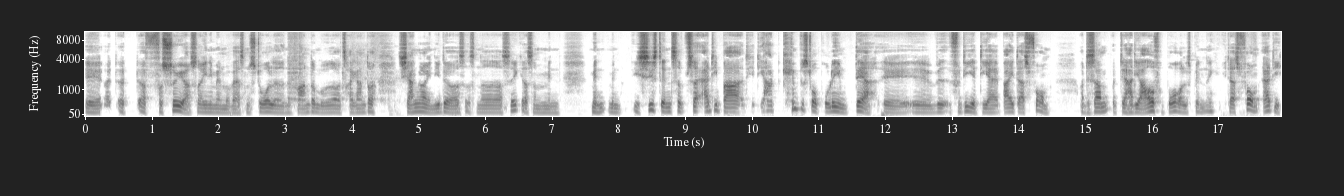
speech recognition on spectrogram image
Øh, og, og, og forsøger så indimellem at være sådan storladende på andre måder, og trække andre genrer ind i det også, og sådan noget også, ikke? Altså, men, men, men i sidste ende, så, så er de bare, de, de har et kæmpestort problem der, øh, øh, ved, fordi at de er bare i deres form, og det samme, det har de arvet fra bordrollespillene, ikke? I deres form er de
